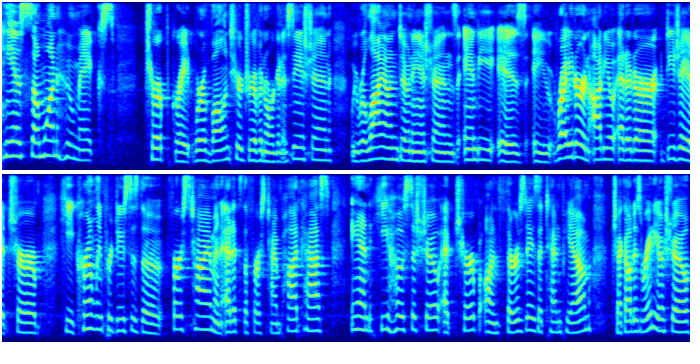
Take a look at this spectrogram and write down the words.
He is someone who makes Chirp great. We're a volunteer driven organization. We rely on donations. Andy is a writer and audio editor, DJ at Chirp. He currently produces the first time and edits the first time podcast. And he hosts a show at Chirp on Thursdays at 10 p.m. Check out his radio show.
